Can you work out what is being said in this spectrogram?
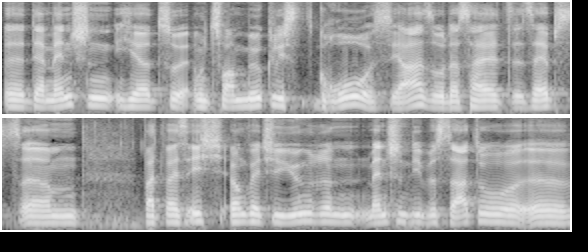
äh, der Menschen hier zu, und zwar möglichst groß, ja, so dass halt selbst, ähm, was weiß ich, irgendwelche jüngeren Menschen, die bis dato äh,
